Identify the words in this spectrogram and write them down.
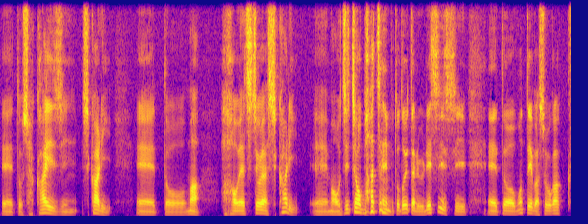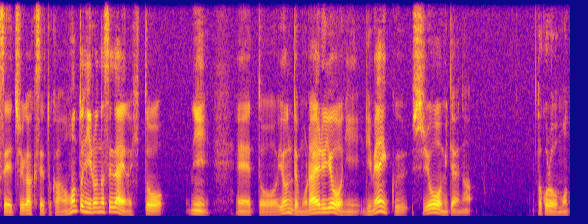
えー、と社会人しかり、えーとまあ、母親父親しかり、えーまあ、おじいちゃんおばあちゃんにも届いたら嬉しいし、えー、ともっと言えば小学生中学生とか本当にいろんな世代の人に、えー、と読んでもらえるようにリメイクしようみたいなところを思っ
